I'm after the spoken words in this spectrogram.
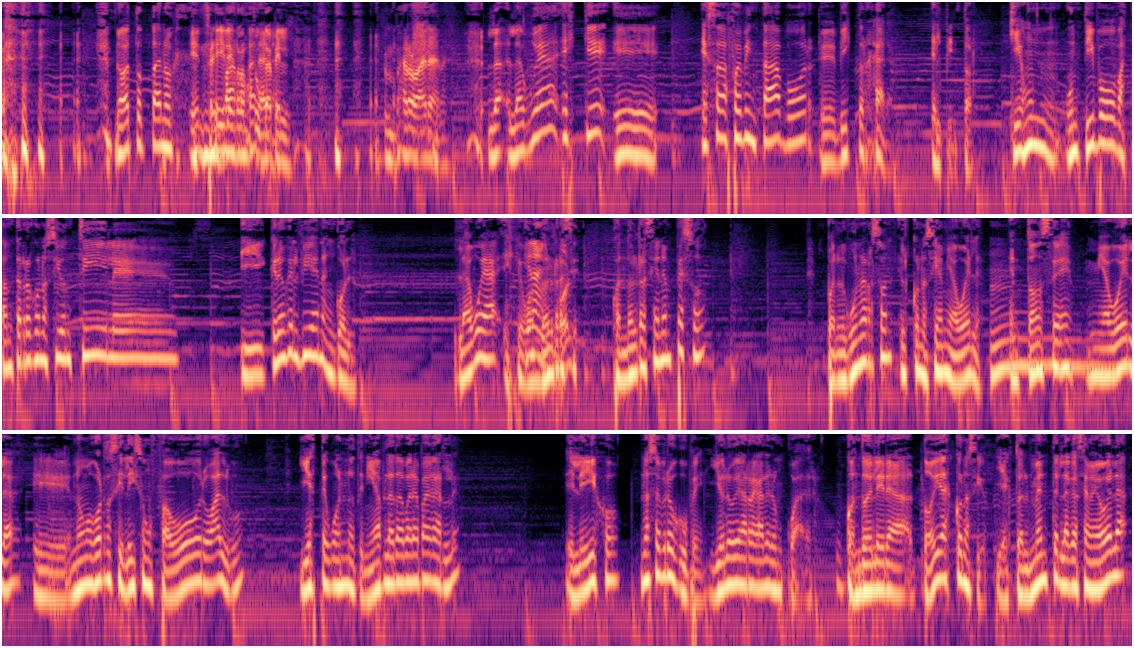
No, esto está en, en Freire Barros con tu capel. En Barro Arana. La, la wea es que eh, esa fue pintada por eh, Víctor Jara, el pintor, que es un, un tipo bastante reconocido en Chile y creo que él vive en Angol. La wea es que ¿En cuando él, cuando él recién empezó, por alguna razón él conocía a mi abuela. Mm. Entonces mi abuela, eh, no me acuerdo si le hizo un favor o algo, y este weón no tenía plata para pagarle. Él le dijo, no se preocupe, yo le voy a regalar un cuadro. Cuando él era todavía desconocido. Y actualmente en la casa de mi abuela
